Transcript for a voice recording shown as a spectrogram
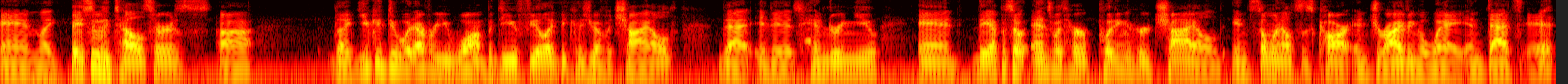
and like basically Hmm. tells her uh like you could do whatever you want but do you feel like because you have a child that it is hindering you and the episode ends with her putting her child in someone else's car and driving away and that's it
